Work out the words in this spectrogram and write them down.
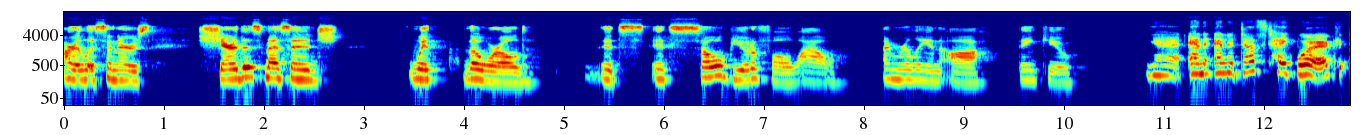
our listeners share this message with the world. It's it's so beautiful. Wow. I'm really in awe. Thank you. Yeah, and and it does take work.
